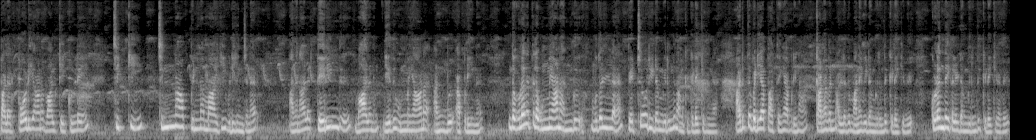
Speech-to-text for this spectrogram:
பலர் போலியான வாழ்க்கைக்குள்ளே சிக்கி சின்ன பின்னமாகி விடுகின்றனர். அதனால் தெரிந்து வாழணும். எது உண்மையான அன்பு அப்படின்னு இந்த உலகத்தில் உண்மையான அன்பு முதல்ல பெற்றோரிடம் இருந்து நமக்கு கிடைக்குதுங்க. அடுத்தபடியாக பார்த்தீங்க அப்படின்னா கணவன் அல்லது மனைவிடம் இருந்து கிடைக்குது. குழந்தைகளிடம் இருந்து கிடைக்கிறது.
